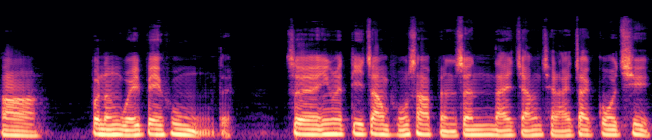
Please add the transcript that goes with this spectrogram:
啊，不能违背父母的。这因为地藏菩萨本身来讲起来，在过去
